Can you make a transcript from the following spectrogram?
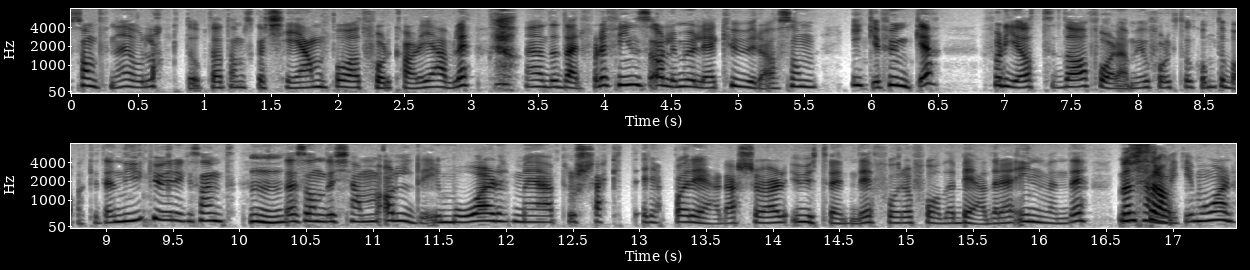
Samfunnet er jo lagt opp til at de skal tjene på at folk har det jævlig. Eh, Det er derfor det finnes alle mulige kurer som ikke funker. Fordi at da får de jo folk til å komme tilbake til en ny kur, ikke sant. Mm. Det er sånn, Du kommer aldri i mål med prosjekt 'reparer deg sjøl utvendig' for å få det bedre innvendig. Du Men kommer ikke i mål.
